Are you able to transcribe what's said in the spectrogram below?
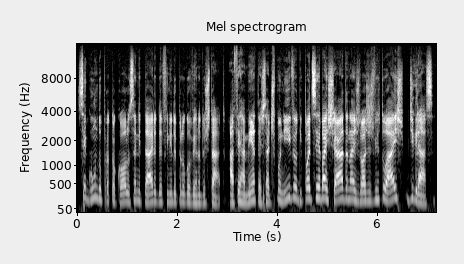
segundo o protocolo sanitário definido pelo governo do estado. A ferramenta está disponível e pode ser baixada nas lojas virtuais de graça.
